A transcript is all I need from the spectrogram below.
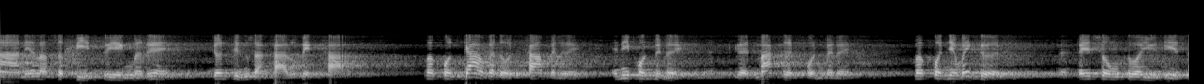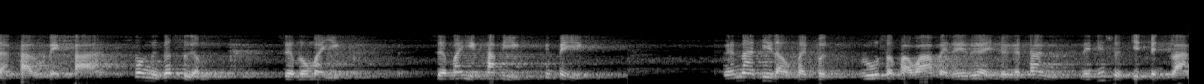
นาเนี่ยเราสปีดตัวเองมาเรื่อยจนถึงสังขารุเบกขาบางคนก้าวกระโดดข้ามไปเลย อันนี้พ้นไปเลย เกิดมรรคเกิดผลไปเลยบางคนยังไม่เกิด ไปทรงตัวอยู่ที่สังขารุเบกขาช่วงหนึ่งก็เสื่อม เสื่อมลงมาอีก เสื่อมมาอีกทำอีกขึ้นไปอีกเพราะฉะนั้นหน้าที่เราไปฝึกรู้สภาวะไปเรื่อยๆจนกระทั่งในที่สุดจิตเป็นกลาง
